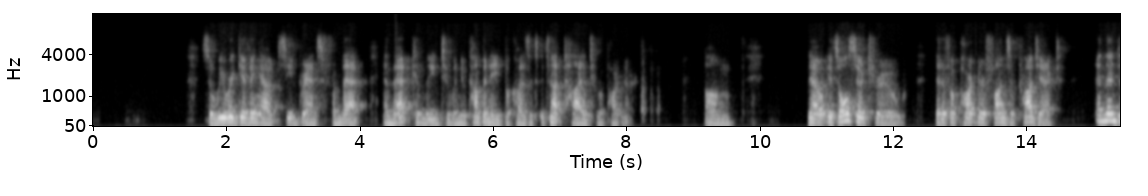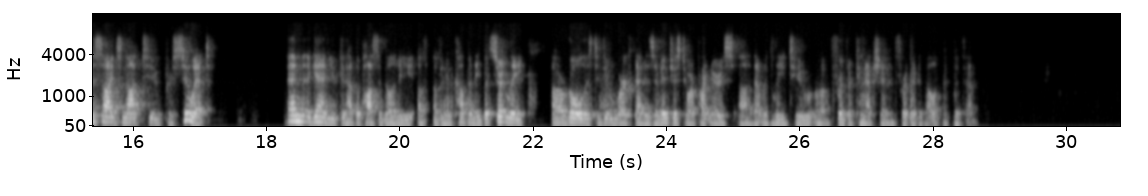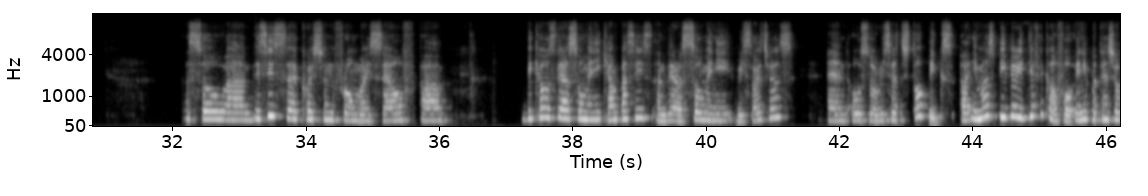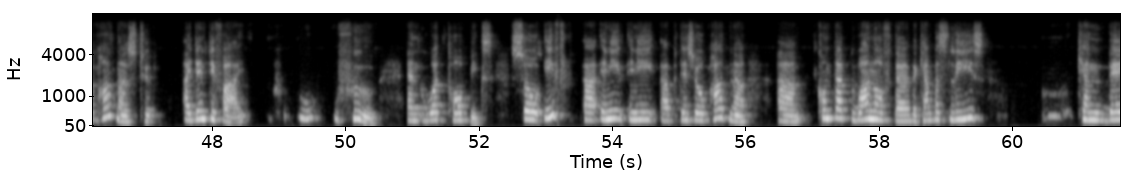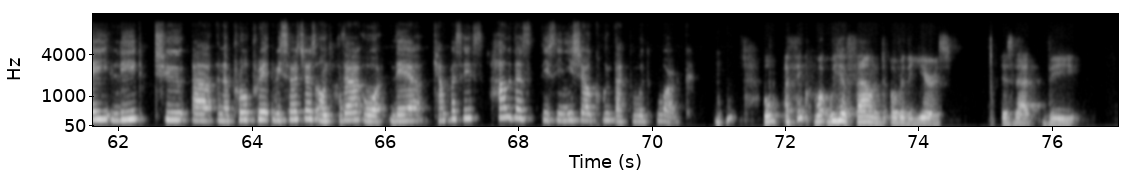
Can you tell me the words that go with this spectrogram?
So we were giving out seed grants from that, and that can lead to a new company because it's, it's not tied to a partner. Um, now, it's also true that if a partner funds a project and then decides not to pursue it, then again, you could have the possibility of, of a new company. But certainly, our goal is to do work that is of interest to our partners uh, that would lead to uh, further connection and further development with them. So uh, this is a question from myself. Uh, because there are so many campuses and there are so many researchers and also research topics, uh, it must be very difficult for any potential partners to identify who, who and what topics. So if uh, any any uh, potential partner um, contact one of the, the campus leads can they lead to uh, an appropriate researchers on other or their campuses? How does this initial contact would work? Mm -hmm. Well, I think what we have found over the years is that the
